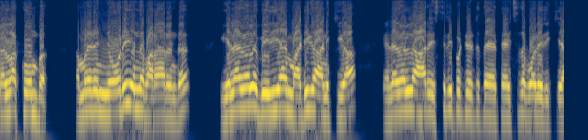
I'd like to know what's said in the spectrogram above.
വെള്ളക്കൂമ്പ്. നമ്മളിതിന് ഞൊറി എന്ന് പറയാറുണ്ട്. ഇലകൾ വിരിയാൻ മടി കാണിക്കുക ഇലകളിൽ ആരും ഇസ്തിരിപ്പെട്ടിട്ട് തേച്ചത് പോലെ ഇരിക്കുക.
